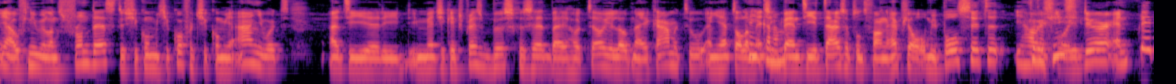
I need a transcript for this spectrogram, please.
ja, hoef je niet meer langs de frontdesk. Dus je komt met je koffertje, kom je aan. Je wordt uit die, eh, die, die Magic Express bus gezet bij je hotel. Je loopt naar je kamer toe en je hebt al een Magic hem- Band die je thuis hebt ontvangen. Heb je al om je pols zitten. Je Precies. voor je deur en plip,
